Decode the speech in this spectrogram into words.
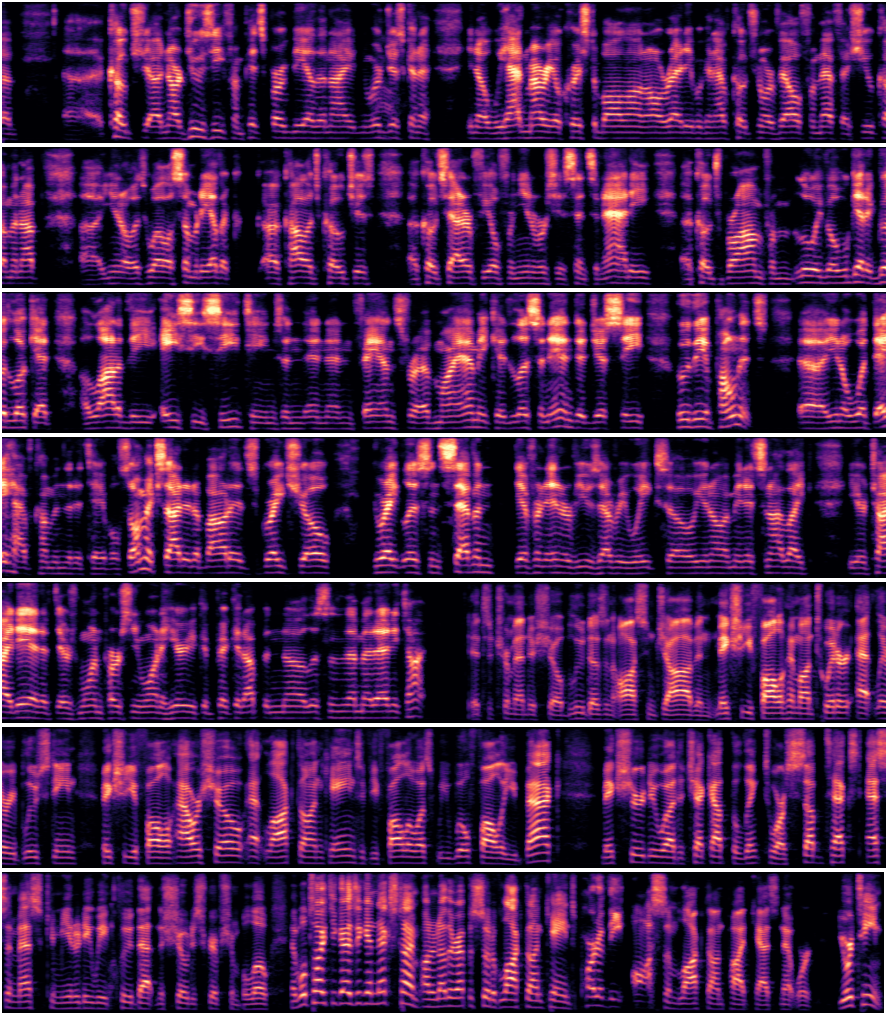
uh, uh, Coach uh, Narduzzi from Pittsburgh the other night, and we're wow. just gonna, you know, we had Mario Cristobal on already. We're gonna have Coach Norvell from FSU coming up, uh, you know, as well as some of the other uh, college coaches, uh, Coach Satterfield from the University of Cincinnati, uh, Coach Brohm from Louisville. We'll get a good look at a lot of the ACC teams, and and, and fans for, of Miami could listen in to just see who the opponents, you know, what they have coming to the table. So I'm excited about it. It's a great show great listen, seven different interviews every week. So, you know, I mean, it's not like you're tied in. If there's one person you want to hear, you can pick it up and uh, listen to them at any time. It's a tremendous show. Blue does an awesome job. And make sure you follow him on Twitter at Larry Blustein. Make sure you follow our show at Locked On Canes. If you follow us, we will follow you back. Make sure to uh, to check out the link to our subtext SMS community. We include that in the show description below. And we'll talk to you guys again next time on another episode of Locked On Canes, part of the awesome Locked On Podcast Network. Your team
